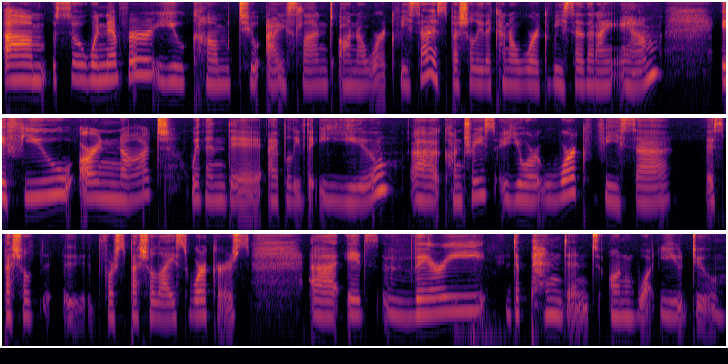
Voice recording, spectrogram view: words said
Um, so, whenever you come to Iceland on a work visa, especially the kind of work visa that I am, if you are not within the, I believe, the EU uh, countries, your work visa is special for specialized workers. Uh, it's very dependent on what you do.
